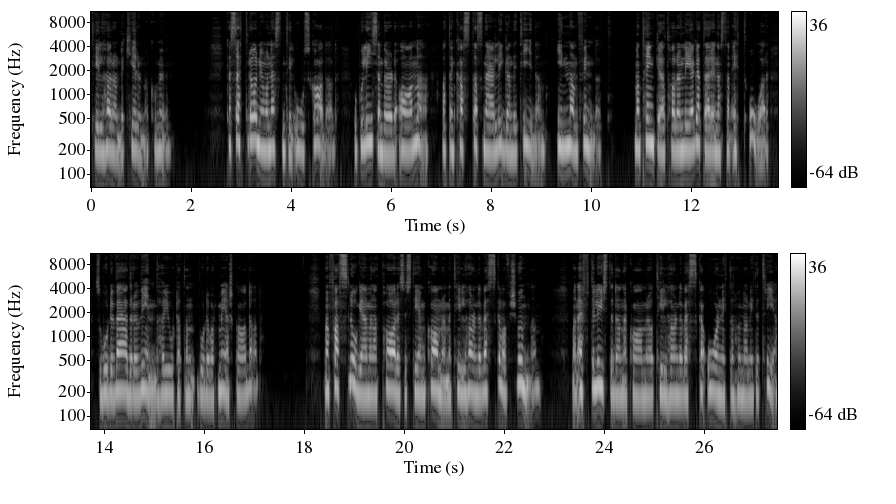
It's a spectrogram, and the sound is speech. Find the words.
tillhörande Kiruna kommun. Kassettradion var nästan till oskadad och polisen började ana att den kastats närliggande i tiden innan fyndet. Man tänker att har den legat där i nästan ett år så borde väder och vind ha gjort att den borde varit mer skadad. Man fastslog även att parets systemkamera med tillhörande väska var försvunnen. Man efterlyste denna kamera och tillhörande väska år 1993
